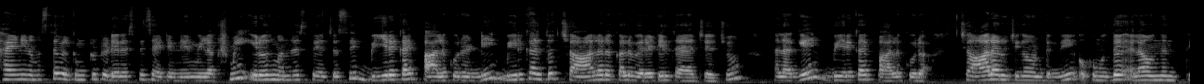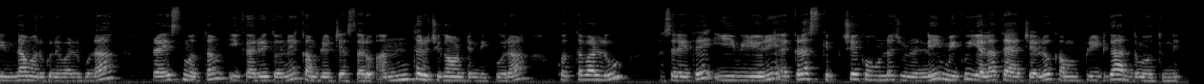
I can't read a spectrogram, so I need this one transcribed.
Hi అండి నమస్తే. Welcome to today recipes అయితే నేను మీ లక్ష్మి. ఈరోజు మన రెసిపీ వచ్చేసి బీరకాయ పాలకూర అండి బీరకాయలతో చాలా రకాల వెరైటీలు తయారు చేయొచ్చు. అలాగే బీరకాయ పాలకూర చాలా రుచిగా ఉంటుంది. ఒక ముద్ద ఎలా ఉందని తిందాం అనుకునే వాళ్ళు కూడా రైస్ మొత్తం ఈ కర్రీతోనే కంప్లీట్ చేస్తారు. అంత రుచిగా ఉంటుంది కూర. కొత్త వాళ్ళు అసలైతే ఈ వీడియోని ఎక్కడ స్కిప్ చేయకుండా చూడండి. మీకు ఎలా తయారు చేయాలో కంప్లీట్గా అర్థమవుతుంది.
